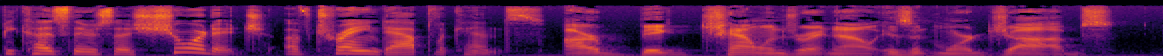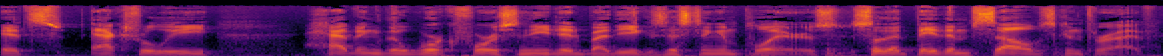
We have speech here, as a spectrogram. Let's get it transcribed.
because there's a shortage of trained applicants. Our big challenge right now isn't more jobs, it's actually having the workforce needed by the existing employers so that they themselves can thrive.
